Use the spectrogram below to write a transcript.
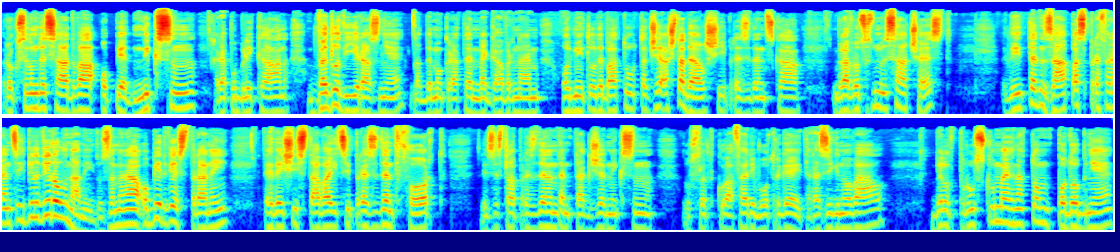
Rok 72 opět Nixon, republikán, vedl výrazně nad demokratem McGovernem, odmítl debatu, takže až ta další prezidentská byla v roce 76, kdy ten zápas preferencí byl vyrovnaný. To znamená, obě dvě strany, tehdejší stávající prezident Ford, který se stal prezidentem tak, že Nixon v důsledku aféry Watergate rezignoval, byl v průzkumech na tom podobně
